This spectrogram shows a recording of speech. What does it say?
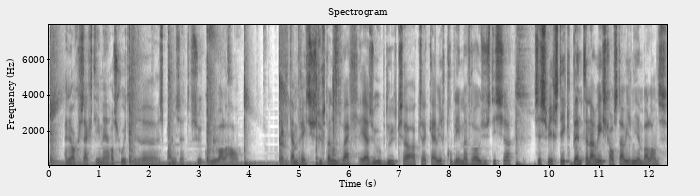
En hij had gezegd tegen mij, als je ooit keer uh, in Spanje zit of zo, kom je wel halen. Kijk, ik heb hem bericht gestuurd, ben onderweg. Ja, zo, hoe bedoel ik? Zei, ik, zei, ik heb weer een probleem met vrouw Justitia. Ze is weer steekblind en haar weegschaal staat weer niet in balans.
